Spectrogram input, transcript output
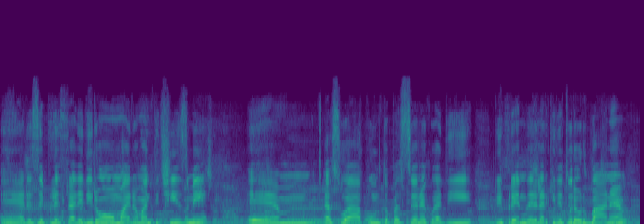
eh, ad esempio le strade di Roma, i romanticismi e, ehm, la sua appunto, passione è quella di riprendere le architetture urbane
